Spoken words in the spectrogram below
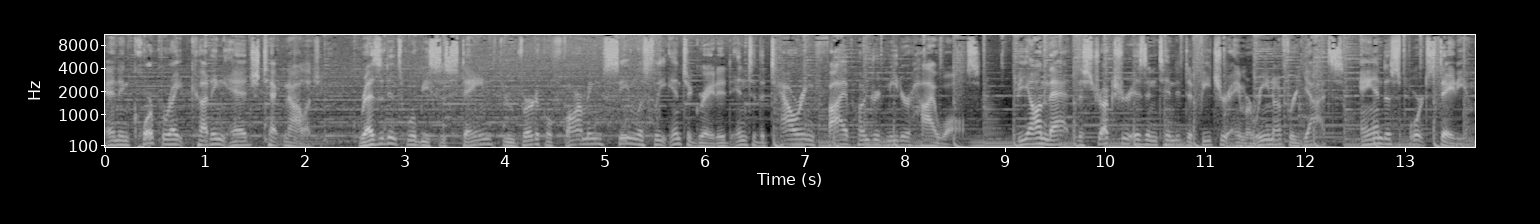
and incorporate cutting-edge technology. Residents will be sustained through vertical farming seamlessly integrated into the towering 500-meter high walls. Beyond that, the structure is intended to feature a marina for yachts and a sports stadium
